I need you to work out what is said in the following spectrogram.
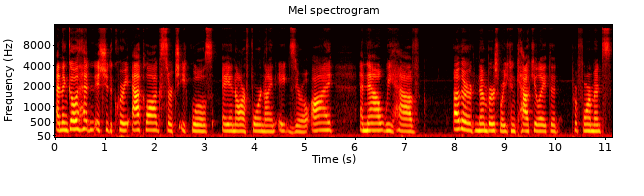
and then go ahead and issue the query actlog search equals ANR 4980I. And now we have other numbers where you can calculate the performance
